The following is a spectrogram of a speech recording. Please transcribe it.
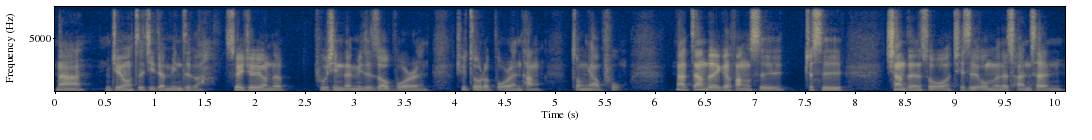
那你就用自己的名字吧。”所以就用了父亲的名字周伯仁去做了伯仁堂中药铺。那这样的一个方式，就是象征说，其实我们的传承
